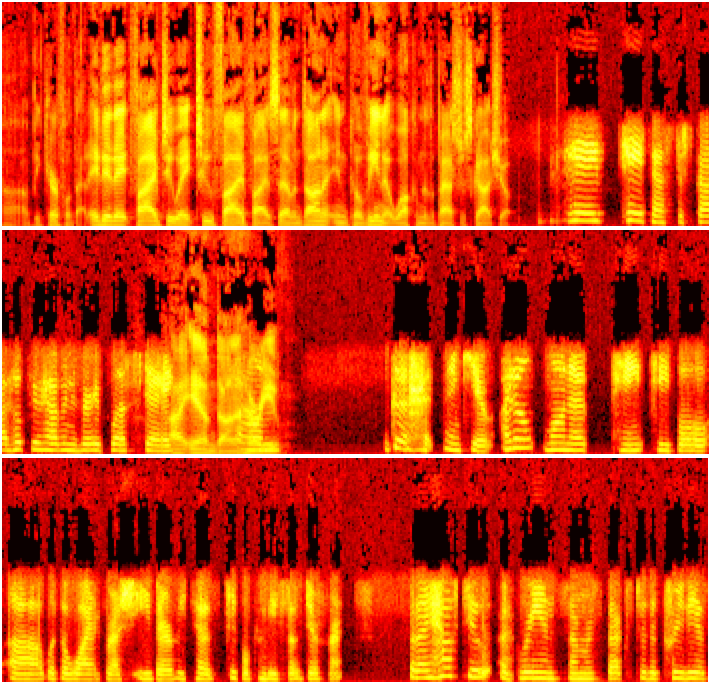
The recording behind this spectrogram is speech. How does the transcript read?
Uh, be careful with that. 888 528 2557. Donna in Covina, welcome to the Pastor Scott Show. Hey, hey, Pastor Scott. Hope you're having a very blessed day. I am, Donna. How are Um, you? Good, thank you. I don't want to paint people uh, with a wide brush either because people can be so different. But I have to agree in some respects to the previous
